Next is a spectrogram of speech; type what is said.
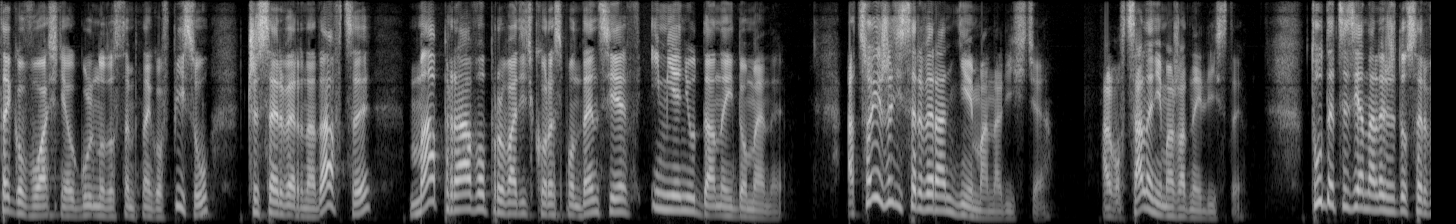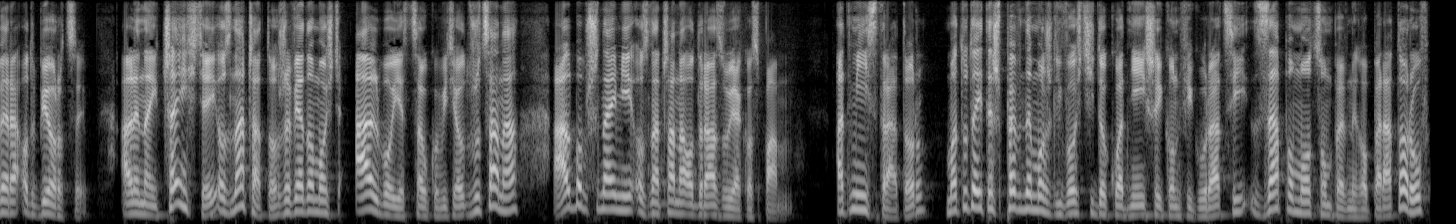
tego właśnie ogólnodostępnego wpisu, czy serwer nadawcy ma prawo prowadzić korespondencję w imieniu danej domeny. A co jeżeli serwera nie ma na liście? Albo wcale nie ma żadnej listy? Tu decyzja należy do serwera odbiorcy, ale najczęściej oznacza to, że wiadomość albo jest całkowicie odrzucana, albo przynajmniej oznaczana od razu jako spam. Administrator ma tutaj też pewne możliwości dokładniejszej konfiguracji za pomocą pewnych operatorów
